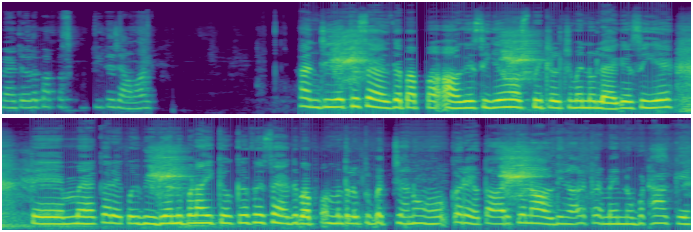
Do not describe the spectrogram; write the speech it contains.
ਮੈਂ ਤੇ ਉਹਦਾ ਪਾਪਾ ਸਕੂਟੀ ਤੇ ਜਾਵਾਂਗੇ। ਹਾਂਜੀ, ਇੱਥੇ ਸਹਿਜ ਦੇ ਪਾਪਾ ਆ ਗਏ ਸੀਗੇ ਹੋਸਪਿਟਲ 'ਚ ਮੈਨੂੰ ਲੈ ਗਏ ਸੀਗੇ ਅਤੇ ਮੈਂ ਘਰ ਕੋਈ ਵੀਡੀਓ ਨਹੀਂ ਬਣਾਈ ਕਿਉਂਕਿ ਫਿਰ ਸਹਿਜ ਦੇ ਪਾਪਾ ਮਤਲਬ ਕਿ ਬੱਚਿਆਂ ਨੂੰ ਘਰ ਉਤਾਰ ਕੇ ਨਾਲ ਦੀ ਨਾਲ ਫਿਰ ਮੈਨੂੰ ਬਿਠਾ ਕੇ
